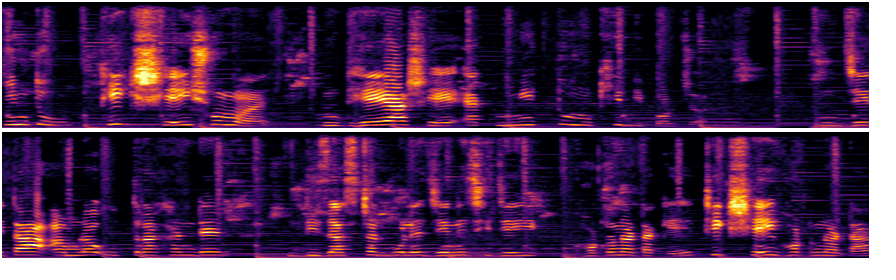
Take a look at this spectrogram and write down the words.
কিন্তু ঠিক সেই সময় ধেয়ে আসে এক মৃত্যুমুখী বিপর্যয়, যেটা আমরা উত্তরাখণ্ডের ডিজাস্টার বলে জেনেছি যেই ঘটনাটাকে, ঠিক সেই ঘটনাটা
